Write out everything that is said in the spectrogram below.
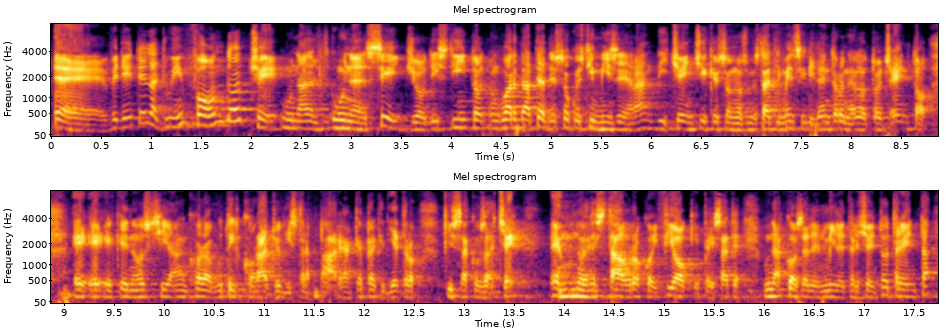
eh, vedete laggiù in fondo c'è una, un seggio distinto, guardate adesso questi miserandi cenci che sono stati messi lì dentro nell'Ottocento e, e, che non si è ancora avuto il coraggio di strappare, anche perché dietro chissà cosa c'è, è un restauro coi fiocchi, pensate una cosa del 1330,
